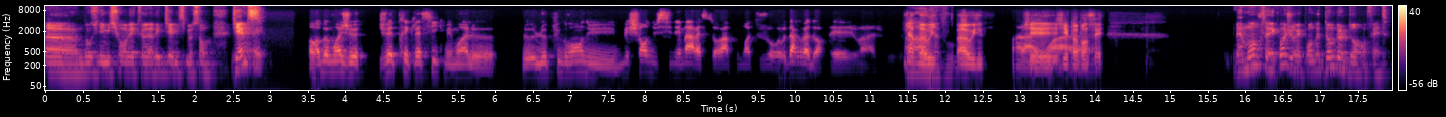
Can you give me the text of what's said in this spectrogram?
euh, dans une émission avec, euh, avec James, il me semble. James? Oui. Oh, ben moi, je, je vais être très classique, mais moi, le, le, le plus grand du méchant du cinéma restera pour moi toujours Dark Vador. Et voilà, je- Ah bah oui, j'avoue. ah oui, voilà, j'y ai pas euh, pensé. Ben moi, vous savez quoi? Je répondrais Dumbledore en fait.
